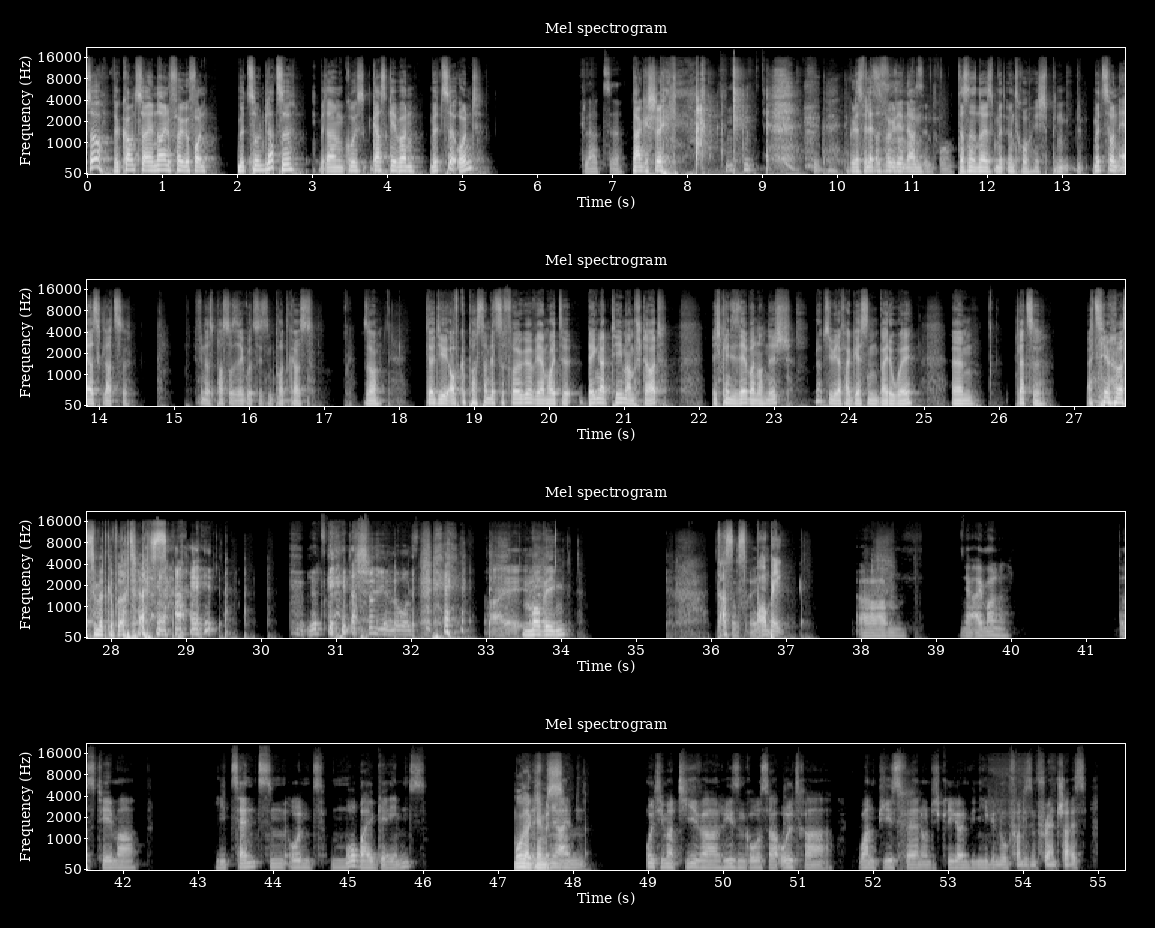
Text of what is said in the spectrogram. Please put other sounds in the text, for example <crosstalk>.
So, willkommen zu einer neuen Folge von Mütze und Glatze mit einem Gruß Gastgebern Mütze und Glatze. Dankeschön. <laughs> Gut, dass wir letzte Das Folge den Namen. Intro. Das ist ein neues mit Intro. Ich bin Mütze und er ist Glatze. Ich finde, das passt doch sehr gut zu diesem Podcast. So, die Leute, die aufgepasst haben letzte Folge, wir haben heute Banger-Themen am Start. Ich kenne sie selber noch nicht. Oder habe sie wieder vergessen, by the way. Ähm, Glatze, erzähl mal, was du mitgebracht hast. <laughs> Nein. Jetzt geht das schon hier los. Mobbing. Das So ist. Mobbing. Ähm, ja, einmal das Thema Lizenzen und Mobile Games. Mobile Denn Games. ich bin ja ein ultimativer, riesengroßer Ultra One Piece Fan und ich kriege irgendwie nie genug von diesem Franchise.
